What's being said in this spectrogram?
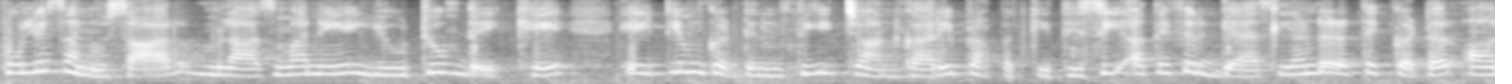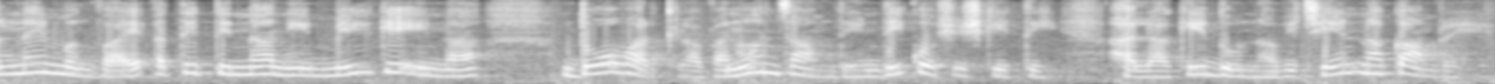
ਪੁਲਿਸ ਅਨੁਸਾਰ ਮੁਲਾਜ਼ਮਾਂ ਨੇ YouTube ਦੇਖੇ ਏਟੀਐਮ ਕੱਢਣ ਦੀ ਜਾਣਕਾਰੀ ਪ੍ਰਾਪਤ ਕੀਤੀ ਸੀ ਅਤੇ ਫਿਰ ਗੈਸ ਸਿਲੰਡਰ ਅਤੇ ਕਟਰ ਆਨਲਾਈਨ ਮੰਗਵਾਏ ਅਤੇ ਤਿੰਨਾਂ ਨੇ ਮਿਲ ਕੇ ਇਹਨਾਂ ਦੋ ਵਾਰਤਾਲਾਪਾਂ ਨੂੰ ਅੰਜਾਮ ਦੇਣ ਦੀ ਕੋਸ਼ਿਸ਼ ਕੀਤੀ। ਹਾਲਾਂਕਿ ਦੋਨਾਂ ਵਿੱਚ ਇਹ ਨਾਕਾਮ ਰਹੇ।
